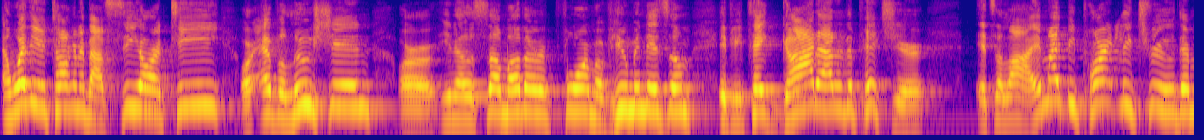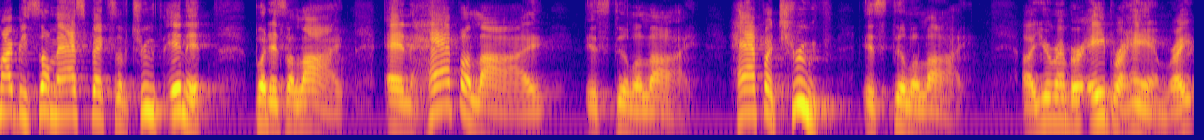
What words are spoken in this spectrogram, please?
And whether you're talking about CRT or evolution or you know some other form of humanism, if you take God out of the picture, it's a lie. It might be partly true, there might be some aspects of truth in it, but it's a lie. And half a lie is still a lie. Half a truth is still a lie. Uh, you remember Abraham, right?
